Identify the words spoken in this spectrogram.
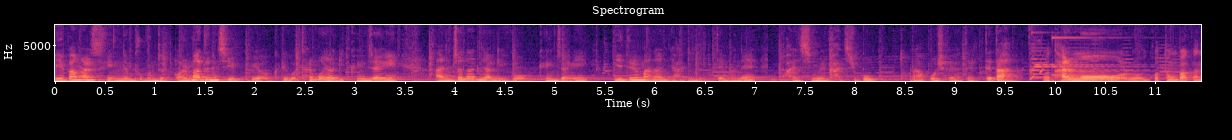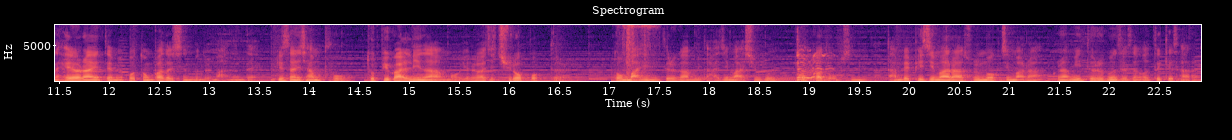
예방할 수 있는 부분들 얼마든지 있고요. 그리고 탈모약이 굉장히 안전한 약이고 굉장히 믿을 만한 약이기 때문에 관심을 가지고 돌아보셔야 될 때다. 뭐 탈모로 고통받거나 헤어라인 때문에 고통받으시는 분들 많은데 비싼 샴푸, 두피 관리나 뭐 여러 가지 치료법들 돈 많이 들어갑니다. 하지 마시고요. 효과도 없습니다. 담배 피지 마라 술 먹지 마라. 그럼 이 더러운 세상 어떻게 살아요?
